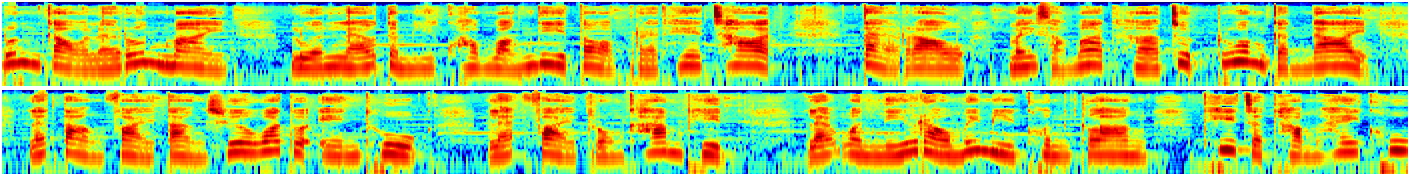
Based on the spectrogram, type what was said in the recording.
รุ่นเก่าและรุ่นใหม่ ล้วนแล้วแต่มีความหวังดีต่อประเทศชาติ แต่เราไม่สามารถหาจุดร่วมกันได้ และต่างฝ่ายต่างเชื่อว่าตัวเองถูก และฝ่ายตรงข้ามผิด และวันนี้เราไม่มีคนกลาง ที่จะทำให้คู่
